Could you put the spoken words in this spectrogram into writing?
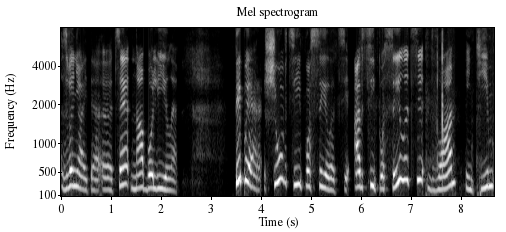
Звиняйте, це наболіле. Тепер, що в цій посилоці? А в цій посилоці два інтім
